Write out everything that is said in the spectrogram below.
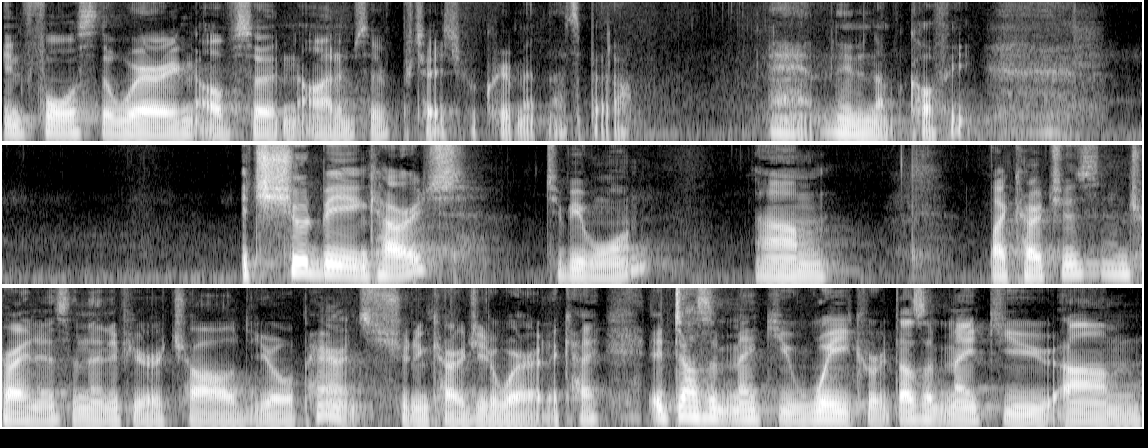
enforce the wearing of certain items of protective equipment. That's better. Man, need another coffee. It should be encouraged to be worn um, by coaches and trainers, and then if you're a child, your parents should encourage you to wear it, okay? It doesn't make you weak or it doesn't make you, um,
